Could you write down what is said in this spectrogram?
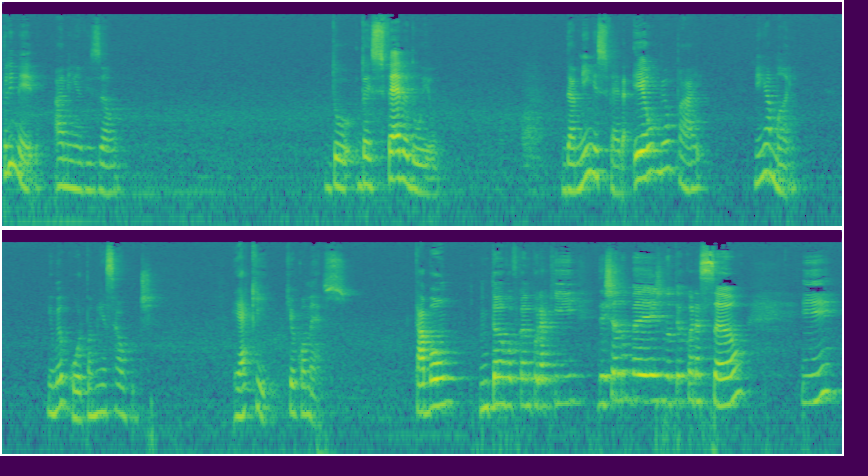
primeiro a minha visão do, da esfera do eu da minha esfera, eu, meu pai, minha mãe e o meu corpo, a minha saúde. É aqui que eu começo. Tá bom? Então eu vou ficando por aqui, deixando um beijo no teu coração e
